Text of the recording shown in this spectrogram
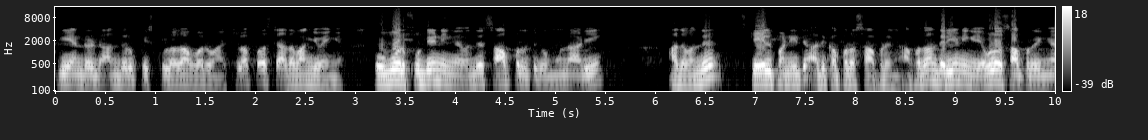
த்ரீ ஹண்ட்ரட் அந்த ருபீஸ்க்குள்ளே தான் வரும் ஆக்சுவலாக ஃபர்ஸ்ட் அதை வாங்கி வைங்க. ஒவ்வொரு ஃபுட்டையும் நீங்கள் வந்து சாப்பிட்றதுக்கு முன்னாடி அதை வந்து ஸ்கேல் பண்ணிவிட்டு அதுக்கப்புறம் சாப்பிடுங்க. அப்போ தான் தெரியும் நீங்கள் எவ்வளோ சாப்பிட்றீங்க.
